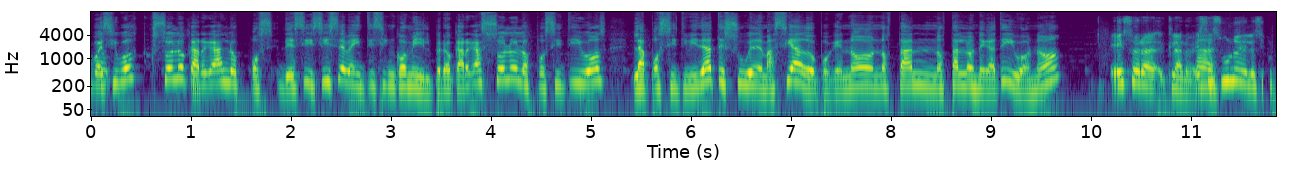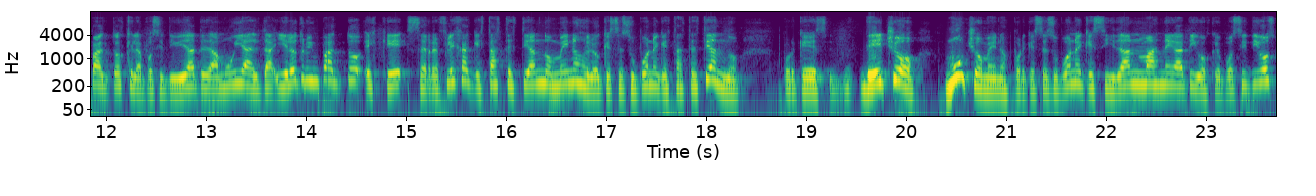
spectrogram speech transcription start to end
pues si vos solo cargas los, decís, hice 25 mil, pero cargas solo los positivos, la positividad te sube demasiado porque no, no, están, no están los negativos, ¿no? Eso era, claro, ese ah. es uno de los impactos que la positividad te da muy alta. Y el otro impacto es que se refleja que estás testeando menos de lo que se supone que estás testeando. Porque es, de hecho, mucho menos, porque se supone que si dan más negativos que positivos,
